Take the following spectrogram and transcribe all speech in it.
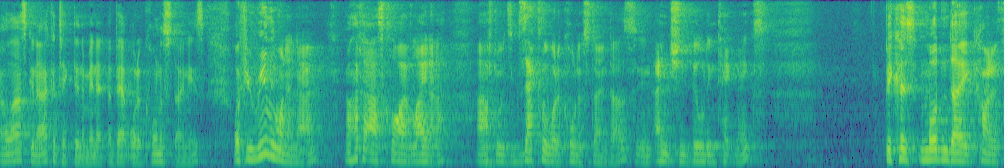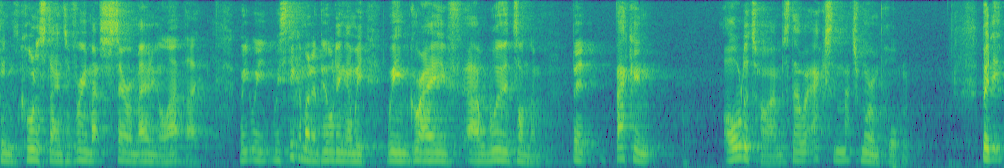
I'll ask an architect in a minute about what a cornerstone is. Or if you really want to know, I'll have to ask Clive later afterwards exactly what a cornerstone does in ancient building techniques. Because modern day kind of things, cornerstones are very much ceremonial, aren't they? We, we, we stick them on a building and we, we engrave uh, words on them. But back in older times, they were actually much more important. But it,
